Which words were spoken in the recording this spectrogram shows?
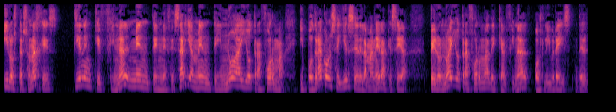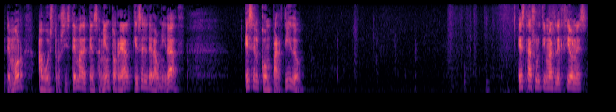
Y los personajes tienen que finalmente, necesariamente, y no hay otra forma, y podrá conseguirse de la manera que sea, pero no hay otra forma de que al final os libréis del temor a vuestro sistema de pensamiento real, que es el de la unidad. Es el compartido. Estas últimas lecciones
